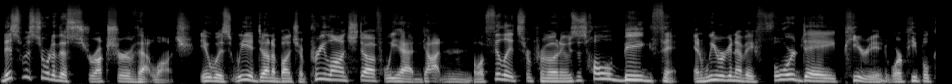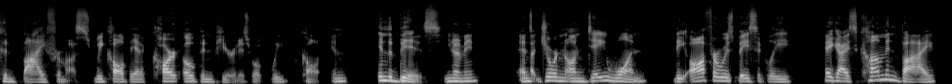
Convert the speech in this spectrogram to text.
This was sort of the structure of that launch. It was, we had done a bunch of pre launch stuff. We had gotten affiliates for promoting. It was this whole big thing. And we were going to have a four day period where people could buy from us. We called it the cart open period, is what we call it in, in the biz. You know what I mean? And Jordan, on day one, the offer was basically, hey guys, come and buy.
